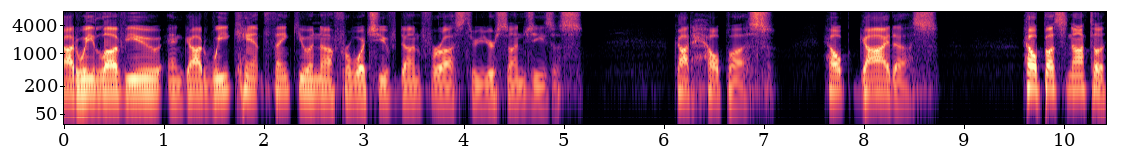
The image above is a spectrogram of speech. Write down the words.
God, we love you, and God, we can't thank you enough for what you've done for us through your Son, Jesus. God, help us. Help guide us. Help us not to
